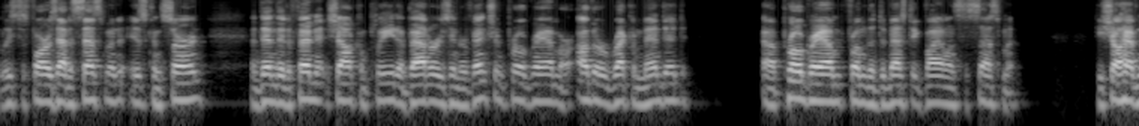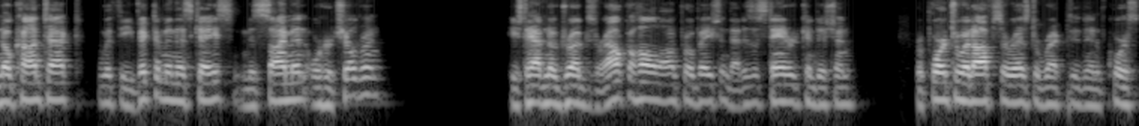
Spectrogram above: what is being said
at least as far as that assessment is concerned. And then the defendant shall complete a batterers intervention program or other recommended uh, program from the domestic violence assessment. He shall have no contact with the victim in this case, Ms. Simon, or her children. He's to have no drugs or alcohol on probation. That is a standard condition. Report to an officer as directed, and of course,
